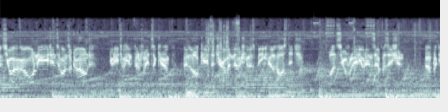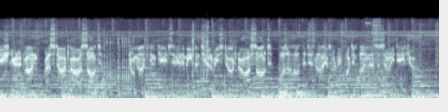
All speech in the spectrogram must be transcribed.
Since you are our only agent on the ground, you need to infiltrate the camp and locate the German nationals being held hostage. Once you've radioed in their position, Application Unit 1 will start our assault. Do not engage the enemy until we start our assault, or the hostages' lives will be put in unnecessary danger.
